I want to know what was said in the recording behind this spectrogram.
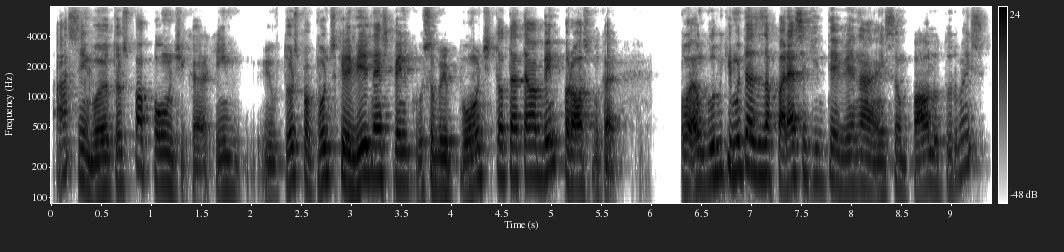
Ah, sim, bom, eu torço pra Ponte, cara. Quem, eu torço pra Ponte, escrevi na SPN sobre Ponte, então tá até bem próximo, cara. Pô, é um clube que muitas vezes aparece aqui em TV na, em São Paulo, tudo, mas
